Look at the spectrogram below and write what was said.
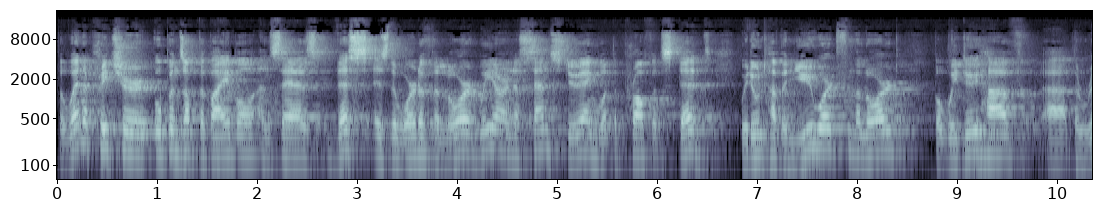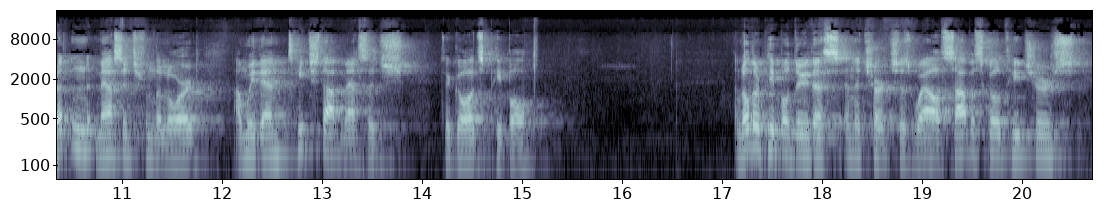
But when a preacher opens up the Bible and says, This is the Word of the Lord, we are in a sense doing what the prophets did. We don't have a new word from the Lord, but we do have uh, the written message from the Lord, and we then teach that message to God's people. And other people do this in the church as well Sabbath school teachers,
